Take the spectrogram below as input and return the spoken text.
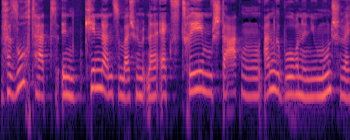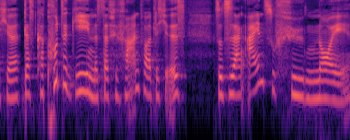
versucht hat, in Kindern zum Beispiel mit einer extrem starken angeborenen Immunschwäche das kaputte Gen, das dafür verantwortlich ist, sozusagen einzufügen neu,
